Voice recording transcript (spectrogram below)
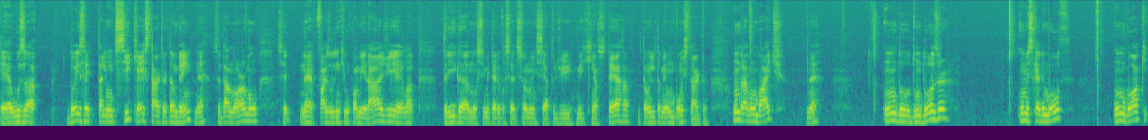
É, usa dois Retaliant C, que é starter também, né? Você dá normal, você né, faz o link 1 com a Mirage, ela triga no cemitério você adiciona um inseto de 1500 terra, então ele também é um bom starter. Um Dragon Bite, né? um do Dozer, um Scary Moth, um Gok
